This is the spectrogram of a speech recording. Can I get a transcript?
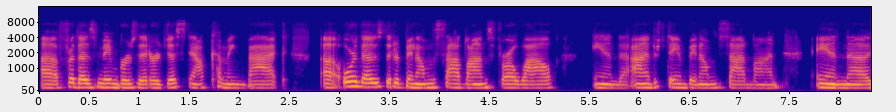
uh, for those members that are just now coming back uh, or those that have been on the sidelines for a while. And uh, I understand being on the sideline and, uh,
